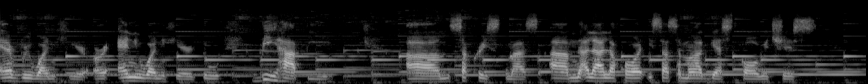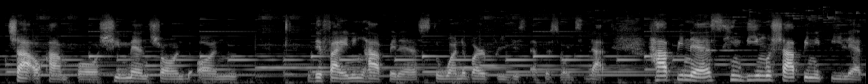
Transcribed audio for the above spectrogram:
everyone here or anyone here to be happy um, sa Christmas. Um, naalala ko, isa sa mga guest ko, which is Cha Ocampo, she mentioned on defining happiness to one of our previous episodes that happiness, hindi mo siya pinipilit.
